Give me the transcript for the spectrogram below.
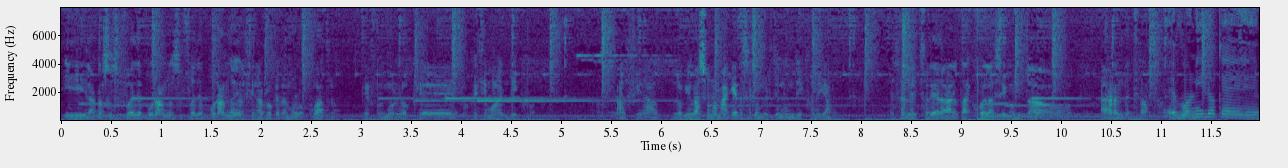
y la cosa se fue depurando, se fue depurando y al final pues quedamos los cuatro, que fuimos los que, los que hicimos el disco. Al final, lo que iba a ser una maqueta se convirtió en un disco, digamos. Esa es la historia de la alta escuela, así contado a grandes trazos. Es bonito que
